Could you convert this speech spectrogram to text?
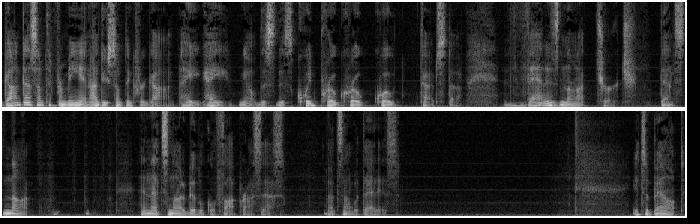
God does something for me and I do something for God. Hey, hey, you know, this this quid pro quo quote type stuff. That is not church. That's not, and that's not a biblical thought process. That's not what that is. It's about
